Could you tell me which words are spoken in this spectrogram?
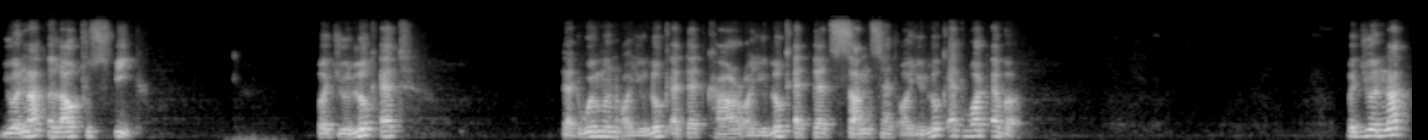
you are not allowed to speak. But you look at that woman, or you look at that car, or you look at that sunset, or you look at whatever. But you are not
